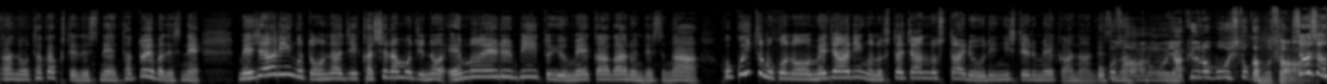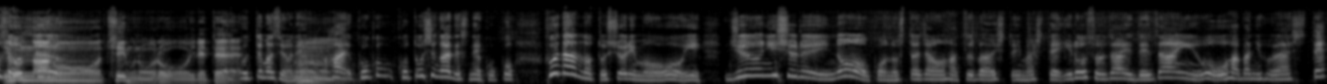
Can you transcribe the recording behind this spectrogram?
あの高くてですね例えばですねメジャーリーグと同じ頭文字の MLB というメーカーがあるんですがここいつもこのメジャーリーグのスタジャンのスタイルを売りにしているメーカーなんです。がここさあ。の野球の帽子とかもさそうそうそういろんなあのチームのロゴを入れて。売ってますよね、うん。はい。ここ今年がですねここ普段の年よりも多い12種類のこのスタジャンを発売していまして色素材デザインを大幅に増やして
